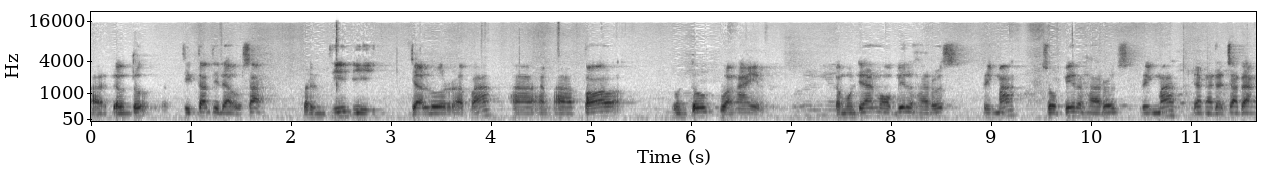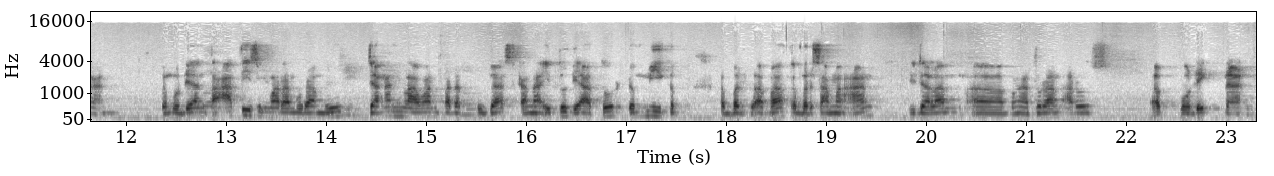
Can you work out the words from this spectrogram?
uh, untuk kita tidak usah berhenti di jalur apa uh, uh, tol untuk buang air kemudian mobil harus prima, sopir harus prima, dan ada cadangan. Kemudian taati semua rambu-rambu, jangan melawan pada petugas karena itu diatur demi ke, keber, apa, kebersamaan di dalam uh, pengaturan arus uh, mudik dan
